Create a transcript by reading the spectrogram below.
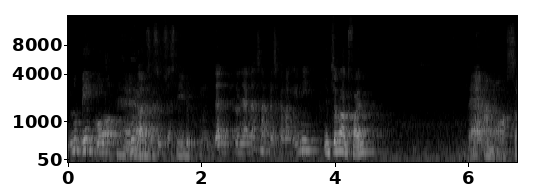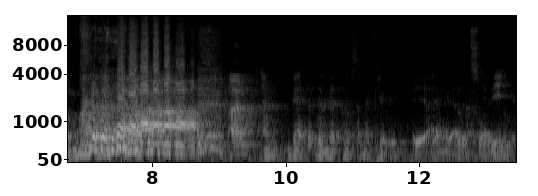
lu bego lu nggak bisa sukses di hidup dan ternyata sampai sekarang ini You not fine. damn I'm awesome I'm I'm better than that person actually Dan iya, itu. that's why, jadi gitu.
